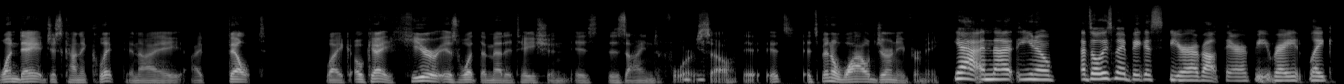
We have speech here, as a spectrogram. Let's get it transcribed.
one day it just kind of clicked and I I felt like okay here is what the meditation is designed for mm-hmm. so it, it's it's been a wild journey for me. Yeah and that you know that's always my biggest fear about therapy right? Like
